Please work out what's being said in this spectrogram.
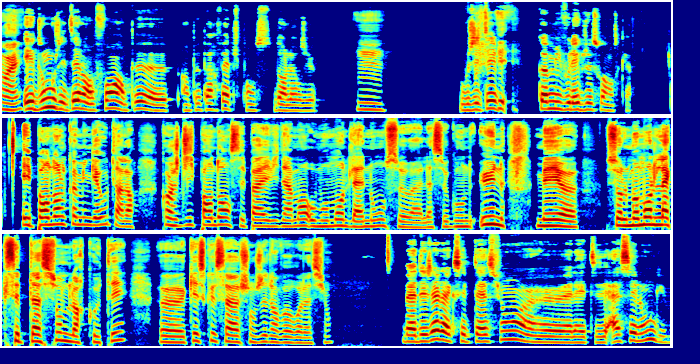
Ouais. Et donc, j'étais l'enfant un peu, euh, un peu parfaite, je pense, dans leurs yeux. Hmm. Ou j'étais Et- comme ils voulaient que je sois, en tout cas. Et pendant le coming out, alors quand je dis pendant, c'est pas évidemment au moment de l'annonce euh, à la seconde une, mais euh, sur le moment de l'acceptation de leur côté, qu'est-ce que ça a changé dans vos relations? Bah déjà, l'acceptation, elle a été assez longue.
